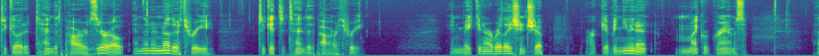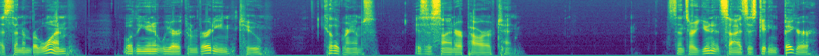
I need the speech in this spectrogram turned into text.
to go to 10 to the power of 0, and then another 3 to get to 10 to the power of 3. In making our relationship, our given unit, micrograms, has the number 1, well, the unit we are converting to, kilograms, is assigned our power of 10. Since our unit size is getting bigger,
